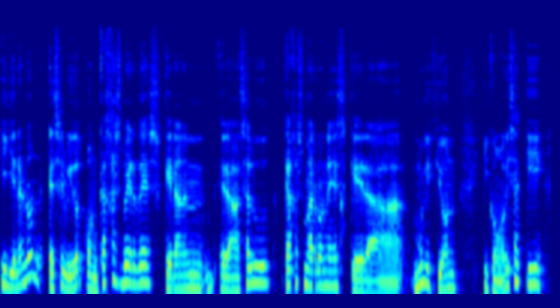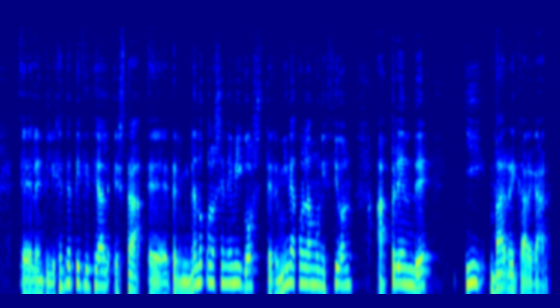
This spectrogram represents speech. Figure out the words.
y llenaron el servidor con cajas verdes que eran era salud, cajas marrones que era munición y como veis aquí eh, la inteligencia artificial está eh, terminando con los enemigos, termina con la munición, aprende y va a recargar.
